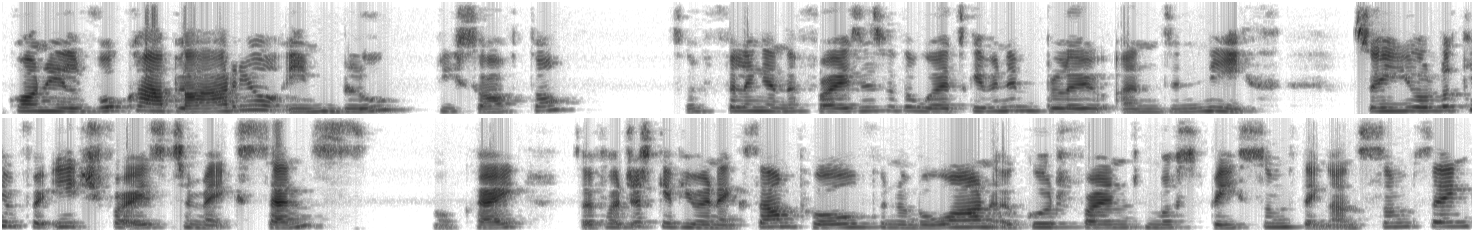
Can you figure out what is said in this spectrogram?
con il vocabolario in blu di sotto. So filling in the phrases with the words given in blue underneath. So you're looking for each phrase to make sense. Okay, so if I just give you an example, for number one, a good friend must be something and something.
